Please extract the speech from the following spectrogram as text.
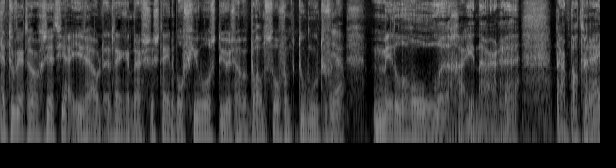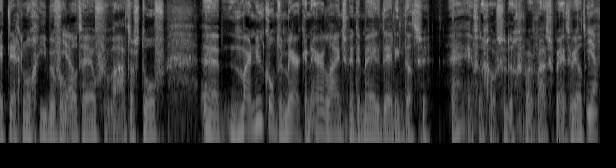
en toen werd er ook gezegd, ja, je zou denken naar sustainable fuels, duurzame brandstoffen toe moeten. Voor Ja. de middelhol uh, ga je naar, uh, naar batterijtechnologie bijvoorbeeld, hè, of waterstof. Uh, maar nu komt American Airlines met de mededeling dat ze, hè, een van de grootste luchtvaartmaatschappijen ter wereld.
